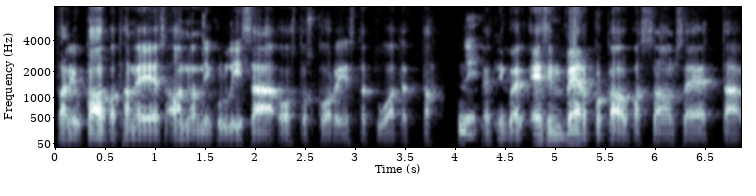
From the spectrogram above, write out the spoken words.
tai niinku kaupathan ei edes anna niinku lisää ostoskoriin sitä tuotetta. Niin. Et niinku, esim. verkkokaupassa on se, että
